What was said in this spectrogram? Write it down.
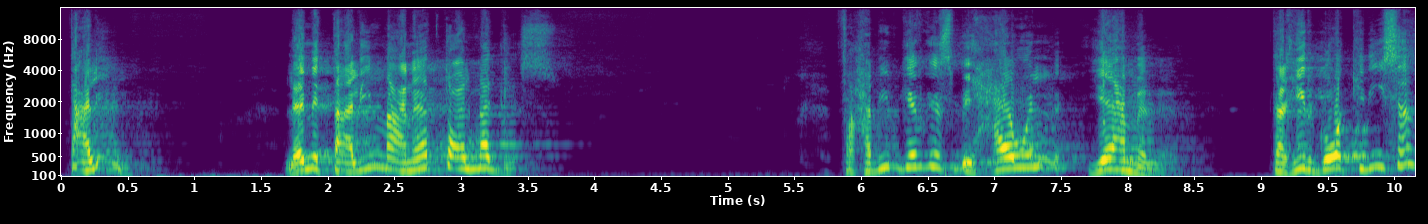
التعليم لأن التعليم معناه بتوع المجلس. فحبيب جرجس بيحاول يعمل تغيير جوه الكنيسة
